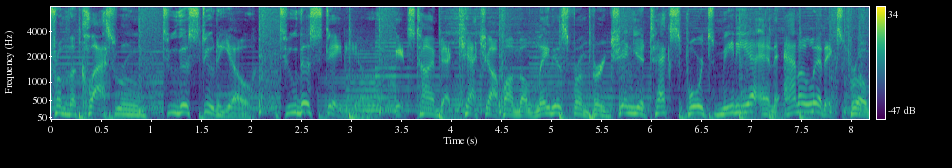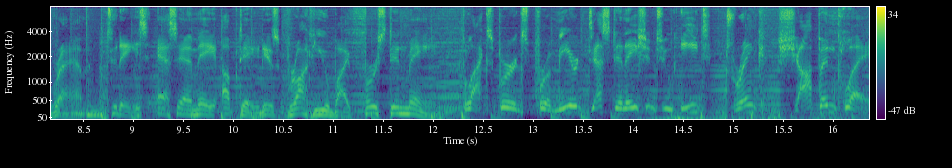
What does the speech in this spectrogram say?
From the classroom to the studio to the stadium, it's time to catch up on the latest from Virginia Tech Sports Media and Analytics program. Today's SMA update is brought to you by First and Main, Blacksburg's premier destination to eat, drink, shop, and play.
